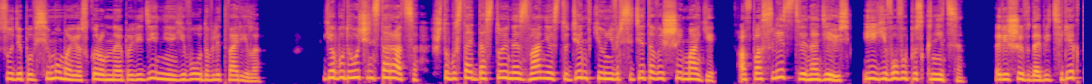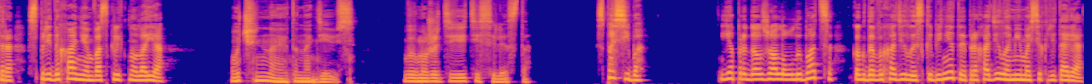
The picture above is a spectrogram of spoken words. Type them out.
Судя по всему, мое скромное поведение его удовлетворило. Я буду очень стараться, чтобы стать достойной звания студентки Университета высшей магии, а впоследствии, надеюсь, и его выпускницы. Решив добить ректора, с придыханием воскликнула я. «Очень на это надеюсь. Вы можете идти, Селеста». «Спасибо». Я продолжала улыбаться, когда выходила из кабинета и проходила мимо секретаря,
